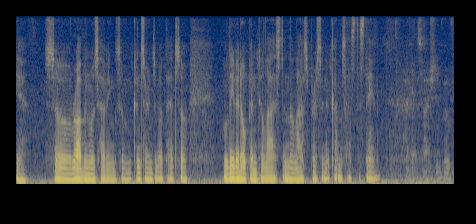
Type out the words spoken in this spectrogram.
Yeah. So Robin was having some concerns about that, so we'll leave it open till last, and the last person who comes has to stay in it. Okay, so I should move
